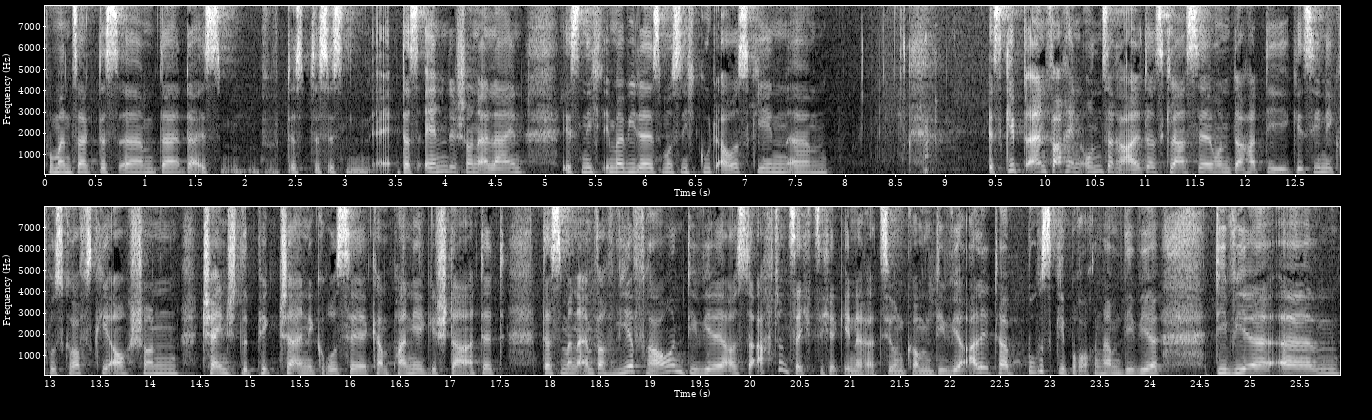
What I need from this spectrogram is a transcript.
wo man sagt, dass, ähm, da, da ist, das, das ist das Ende schon allein ist nicht immer wieder, es muss nicht gut ausgehen. Ähm, es gibt einfach in unserer Altersklasse, und da hat die Gesine Kruskowski auch schon Change the Picture, eine große Kampagne gestartet, dass man einfach wir Frauen, die wir aus der 68er Generation kommen, die wir alle Tabus gebrochen haben, die wir, die wir ähm,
